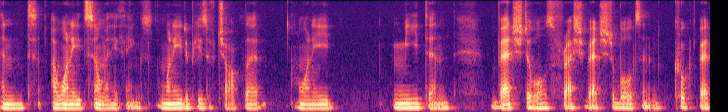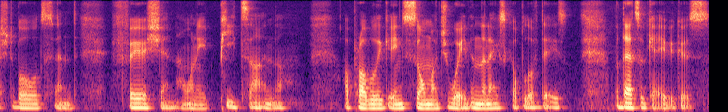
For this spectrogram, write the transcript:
And I want to eat so many things. I want to eat a piece of chocolate. I want to eat meat and vegetables, fresh vegetables and cooked vegetables and fish. And I want to eat pizza. And I'll probably gain so much weight in the next couple of days but that's okay because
